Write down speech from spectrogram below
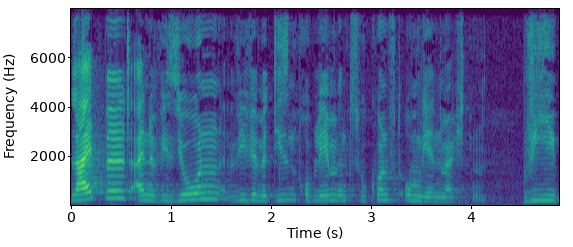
Leitbild, eine Vision, wie wir mit diesen Problemen in Zukunft umgehen möchten. Wie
